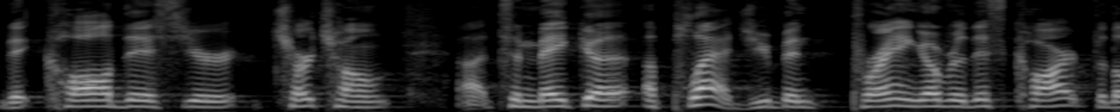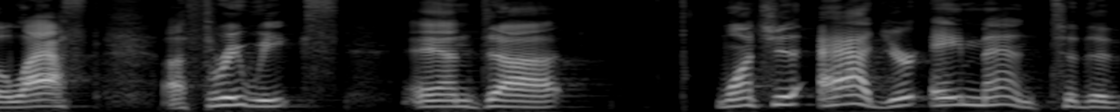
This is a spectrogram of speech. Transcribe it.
that call this your church home uh, to make a, a, pledge. You've been praying over this card for the last uh, three weeks, and uh, want you to add your amen to the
